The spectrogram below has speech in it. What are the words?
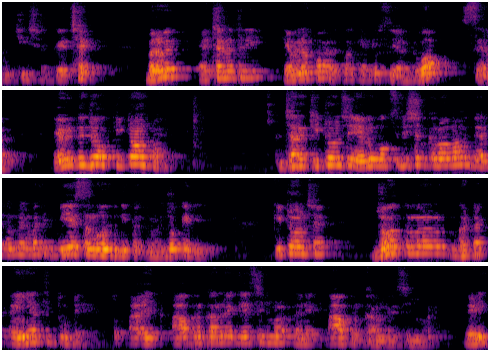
પૂછી શકે છે. બરાબર? HNO3 કેમેનોફોર અથવા K2Cr2O7 એવી રીતે જો કીટોન હોય, જ્યારે કીટોન છે એનું ઓક્સિડેશન કરવામાં આવે, ત્યારે તમને એમાંથી બે સંભવિત નિપજ મળે. જો કે રીતે કીટોન છે. જો તમારો ઘટક અહીંયાથી તૂટે, તો આ એક આ પ્રકારનો એક એસિડ મળે અને આ પ્રકારનો એસિડ મળે. રેડી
